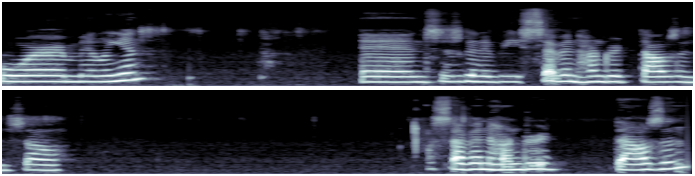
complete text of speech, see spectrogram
four million and this is going to be 700,000 so 700,000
